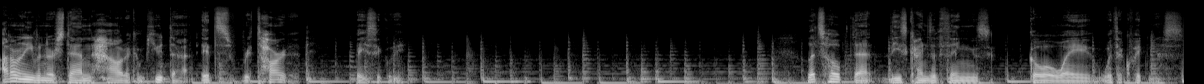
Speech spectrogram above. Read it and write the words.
I don't even understand how to compute that. It's retarded, basically. Let's hope that these kinds of things go away with a quickness.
